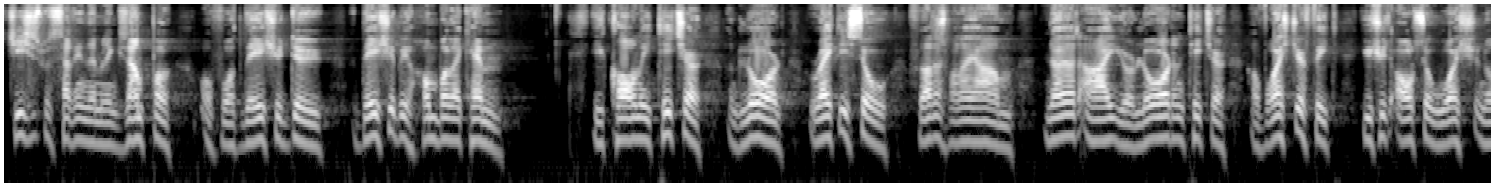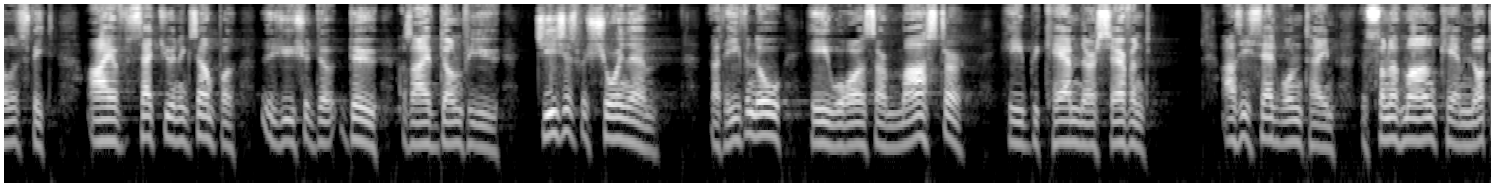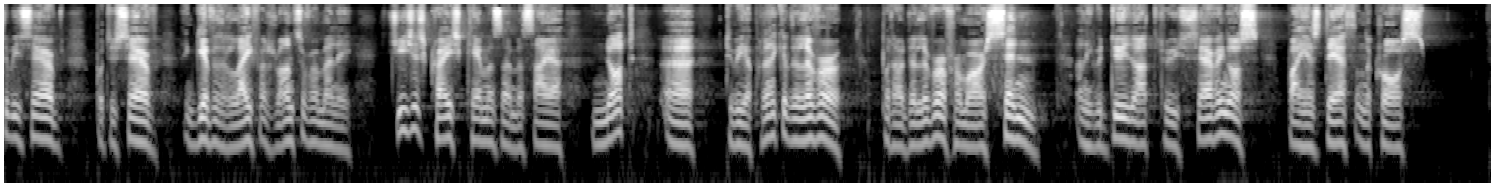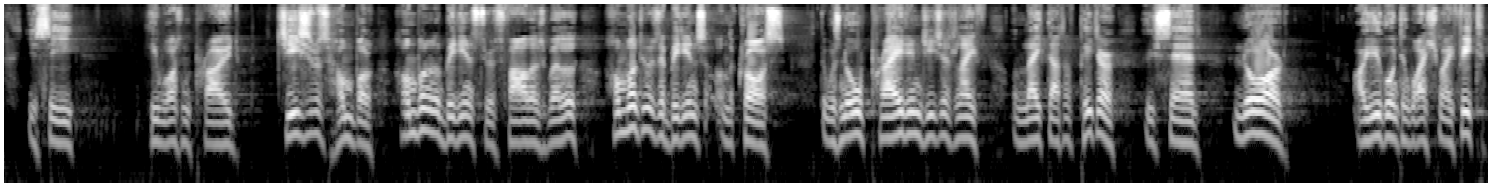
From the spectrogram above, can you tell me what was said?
Jesus was setting them an example of what they should do. They should be humble like him. You call me teacher and Lord, rightly so, for that is what I am. Now that I, your Lord and teacher, have washed your feet, you should also wash another's feet. I have set you an example that you should do as I have done for you. Jesus was showing them that even though he was their master, he became their servant. As he said one time, the Son of Man came not to be served, but to serve and give his life as ransom for many. Jesus Christ came as a Messiah not uh, to be a political deliverer, but a deliverer from our sin. And he would do that through serving us by his death on the cross. You see, he wasn't proud. Jesus was humble, humble in obedience to his Father's will, humble to his obedience on the cross. There was no pride in Jesus' life, unlike that of Peter, who said, Lord, are you going to wash my feet?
